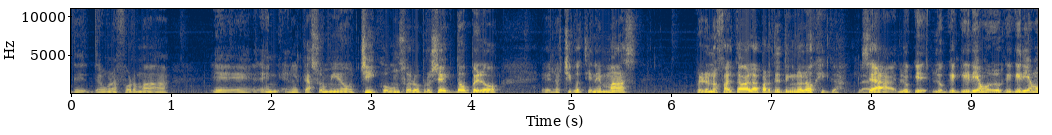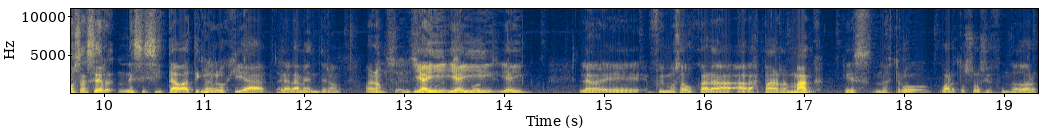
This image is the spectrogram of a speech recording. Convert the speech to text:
de- de alguna forma, eh, en, en el caso mío, chico, un solo proyecto, pero eh, los chicos tienen más. Pero nos faltaba la parte tecnológica. Claro. O sea, lo que, lo que queríamos, lo que queríamos hacer necesitaba tecnología claro. claramente, ¿no? Bueno, El- el y ahí, y ahí la- eh, fuimos a buscar a, Gaspar Mac, que es nuestro cuarto socio fundador,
